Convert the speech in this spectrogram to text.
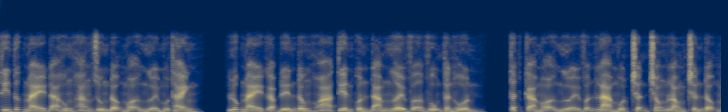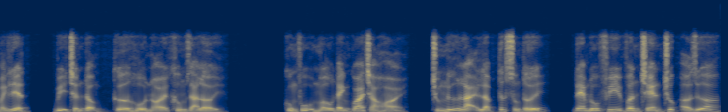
tin tức này đã hung hăng rung động mọi người một thành, lúc này gặp đến Đông Hoa Tiên quân đám người vỡ vụn thần hồn, tất cả mọi người vẫn là một trận trong lòng chấn động mãnh liệt, bị chấn động cơ hồ nói không ra lời. Cùng phụ mẫu đánh qua chào hỏi, chúng nữ lại lập tức xông tới, đem Đỗ Phi Vân chen trúc ở giữa.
